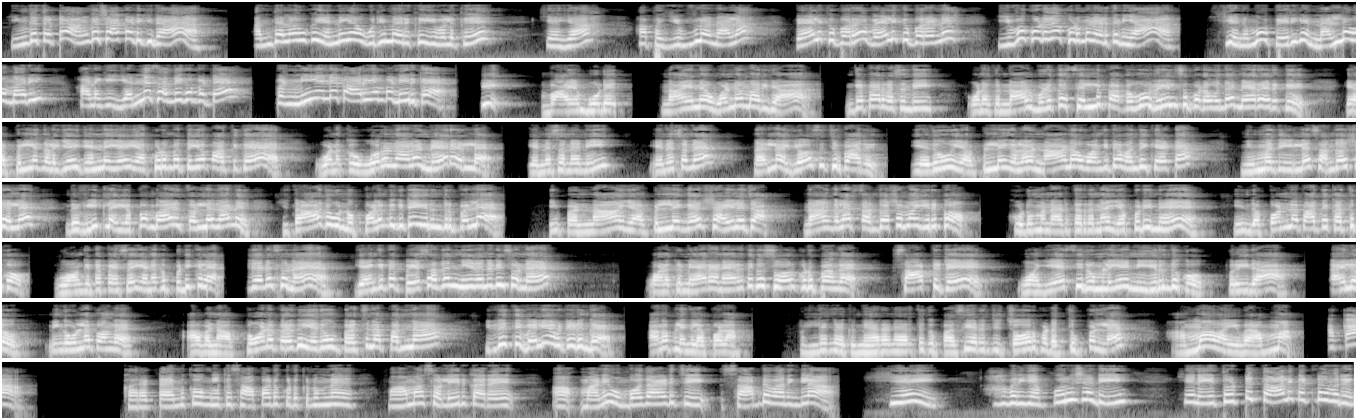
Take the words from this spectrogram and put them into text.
இங்க தொட்ட அங்க ஷாக் அடிக்குதா? அந்த அளவுக்கு என்னையா உரிமை இருக்கு இவளுக்கு? ஏயா அப்ப இவ்ளோ நாளா வேலைக்கு போற வேலைக்கு போறேன்னு இவ கூட தான் குடும்பம் நடத்துனியா? என்னமோ பெரிய நல்லவ மாதிரி அன்னைக்கு என்ன சந்தேகப்பட்ட? இப்ப நீ என்ன காரியம் பண்ணிருக்க? வாய மூடு. நான் என்ன ஒன்ன மாதிரியா? இங்க பாரு வசந்தி உனக்கு நாள் முழுக்க செல்லு பார்க்கவும் ரீல்ஸ் போடவும் தான் நேரம் இருக்கு. என் பிள்ளைங்களையோ என்னையோ என் குடும்பத்தையோ பாத்துக்க உனக்கு ஒரு நாளும் நேரம் இல்ல. என்ன சொன்ன நீ? என்ன சொன்ன? நல்லா யோசிச்சு பாரு. எதுவும் என் பிள்ளைங்களோ நானோ உன்கிட்ட வந்து கேட்டா நிம்மதி இல்ல சந்தோஷம் இல்ல இந்த வீட்ல எப்ப பாரு தொல்லதானு ஏதாவது ஒண்ணு புலம்பிக்கிட்டே இருந்திருப்பல்ல. இப்ப நான் என் பிள்ளைங்க சைலஜா நாங்களாம் சந்தோஷமா இருக்கோம். குடும்பம் நடத்துறதுன்னா எப்படின்னு இந்த பொண்ணை பார்த்து கத்துக்கோ. உன்கிட்ட பேச எனக்கு பிடிக்கல. இது என்ன சொன்ன? என்கிட்ட பேசாதன்னு நீ தானடி சொன்ன? உனக்கு நேர நேரத்துக்கு சோறு கொடுப்பாங்க. சாப்பிட்டுட்டு உன் ஏசி ரூம்லயே நீ இருந்துக்கோ. புரியுதா? கைலு நீங்க உள்ள போங்க. அவ நான் போன பிறகு எதுவும் பிரச்சனை பண்ணா இழுத்து வெளியே விட்டுடுங்க. அங்க பிள்ளைங்கள போலாம். பிள்ளைங்களுக்கு நேர நேரத்துக்கு பசி அறிஞ்சு சோறு பட துப்புல அம்மாவா இவ அம்மா? அக்கா கரெக்ட் டைமுக்கு உங்களுக்கு சாப்பாடு கொடுக்கணும்னு மாமா சொல்லியிருக்காரு. ஆ, மணி ஒன்பது ஆயிடுச்சு. சாப்பிட வரீங்களா? ஏய் அவர் என் புருஷடி என்னைய தொட்டு தாலி கட்டினவரு.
